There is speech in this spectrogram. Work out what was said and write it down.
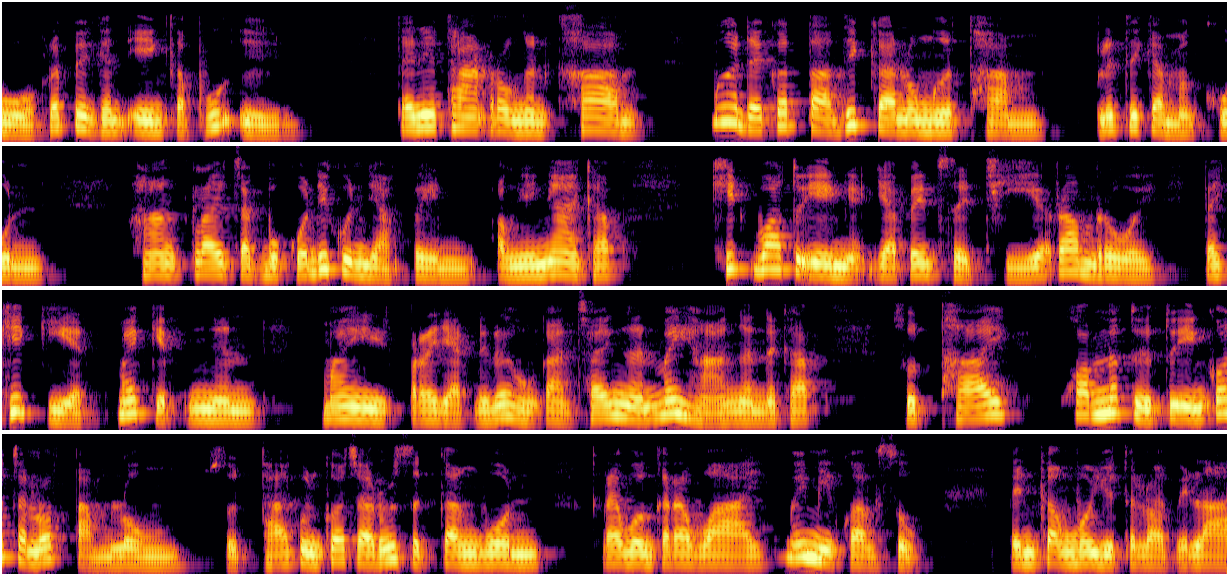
บวกและเป็นกันเองกับผู้อื่น แต่ในทางตรงกันข้าม เมื่อใดก็ตามที่การลงมือทำพฤติกรรมของคุณ ห่างไกลจากบุคคลที่คุณอยากเป็น เอาง่าย ๆ ครับ คิดว่าตัวเองเนี่ยอย่าเป็นเศรษฐีร่ำรวย แต่ขี้เกียจไม่เก็บเงิน ไม่ประหยัดในเรื่องของการใช้เงินไม่หาเงินนะครับ สุดท้ายความนับถือตัวเองก็จะลดต่ำลง สุดท้ายคุณก็จะรู้สึกกังวล กระวนกระวาย ไม่มีความสุข เป็นกังวลอยู่ตลอดเวลา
